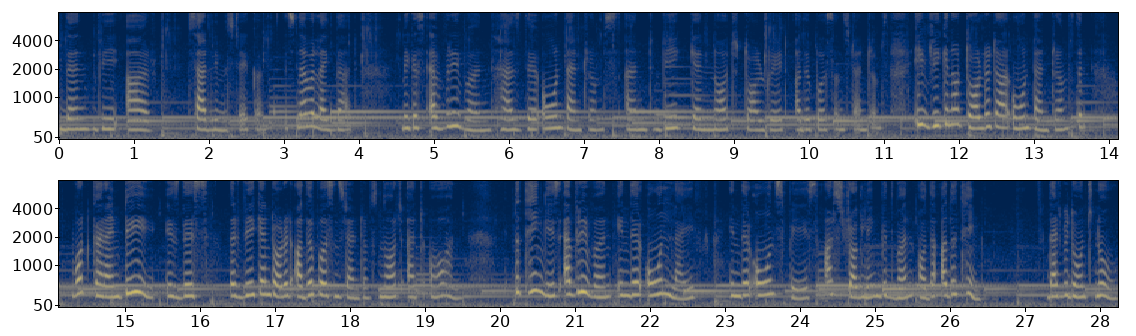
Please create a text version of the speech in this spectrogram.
then we are. Sadly mistaken. It's never like that. Because everyone has their own tantrums and we cannot tolerate other person's tantrums. If we cannot tolerate our own tantrums then what guarantee is this that we can tolerate other person's tantrums? Not at all. The thing is everyone in their own life in their own space are struggling with one or the other thing that we don't know.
